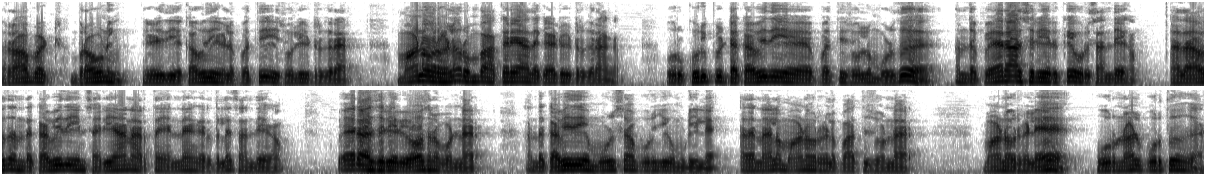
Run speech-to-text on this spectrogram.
ராபர்ட் ப்ரௌனிங் எழுதிய கவிதைகளை பற்றி சொல்லிகிட்டு இருக்கிறார். மாணவர்களும் ரொம்ப அக்கறையாக அதை கேட்டுக்கிட்டு இருக்கிறாங்க. ஒரு குறிப்பிட்ட கவிதையை பற்றி சொல்லும் பொழுது அந்த பேராசிரியருக்கே ஒரு சந்தேகம். அதாவது அந்த கவிதையின் சரியான அர்த்தம் என்னங்கிறதுல சந்தேகம். பேராசிரியர் யோசனை பண்ணார். அந்த கவிதையை முழுசாக புரிஞ்சிக்க முடியல. அதனால் மாணவர்களை பார்த்து சொன்னார். மாணவர்களே ஒரு நாள் பொறுத்துக்குங்க.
